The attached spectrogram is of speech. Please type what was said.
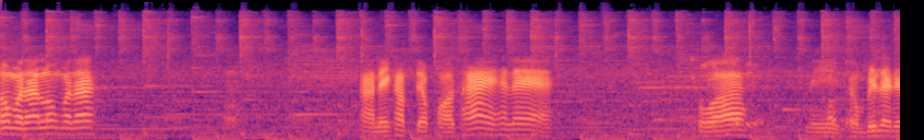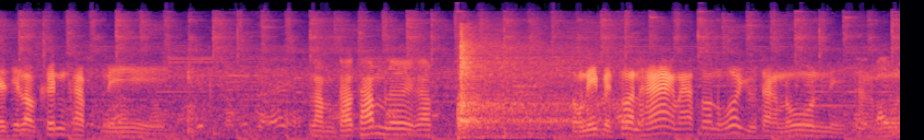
ลงมาได้ลงมาได้อันนี้ครับเดี๋ยวขอท้ายให้แล่ตัวนี่เครื่องบินเลยเดียวที่เราขึ้นครับ นี่ลำเท้าถ้ำเลยครับ ตรงนี้เป็นต้นห้างนะต้นหัวอยู่ทางนู้นนี่ทางนู้น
